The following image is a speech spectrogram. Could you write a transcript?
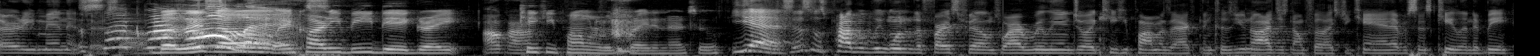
thirty minutes or Suck so. my- but whole Lizzo ass. and Cardi B did great. Okay. Keke Palmer was great in there too. Yes, this was probably one of the first films where I really enjoyed Keke Palmer's acting because you know I just don't feel like she can. Ever since Keelan the B,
